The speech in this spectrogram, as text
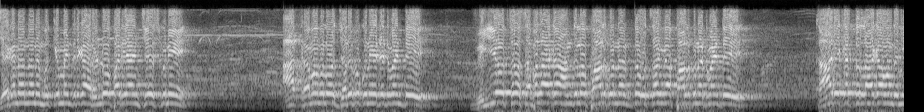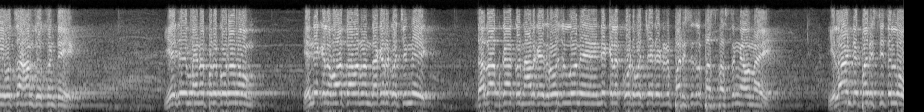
జగనన్నను ముఖ్యమంత్రిగా రెండో పర్యాయం చేసుకుని ఆ క్రమంలో జరుపుకునేటటువంటి విజయోత్సవ సభలాగా అందులో పాల్గొన్నంత ఉత్సాహంగా పాల్గొన్నటువంటి కార్యకర్తలాగా ఉంది మీ ఉత్సాహం చూస్తుంటే ఏదేమైనప్పుడు కూడాను ఎన్నికల వాతావరణం దగ్గరకు వచ్చింది. దాదాపుగా ఒక నాలుగైదు రోజుల్లోనే ఎన్నికల కోడ్ వచ్చేటటువంటి పరిస్థితులు స్పష్టంగా ఉన్నాయి. ఇలాంటి పరిస్థితుల్లో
